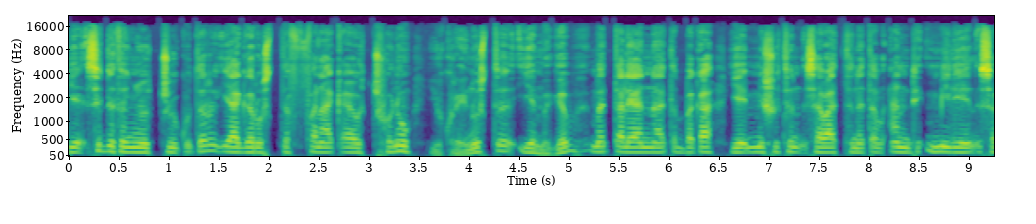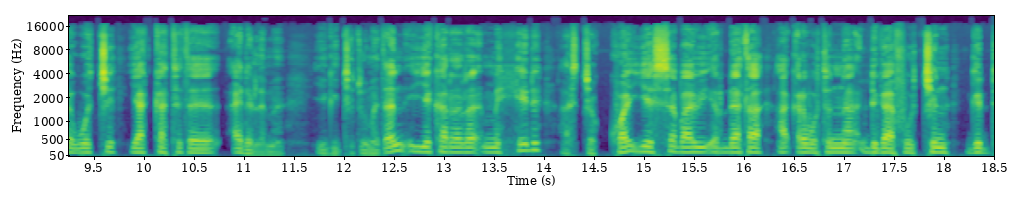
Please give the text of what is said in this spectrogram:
የስደተኞቹ ቁጥር የአገር ውስጥ ተፈናቃዮች ሆነው ዩክሬን ውስጥ የምግብ መጠለያና ጥበቃ የሚሹትን ሰባት ነጥብ አንድ ሚሊዮን ሰዎች ያካተተ አይደለም። የግጭቱ መጠን እየከረረ መሄድ አስቸኳይ የሰብአዊ እርዳታ አቅርቦትና ድጋፎችን ግድ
